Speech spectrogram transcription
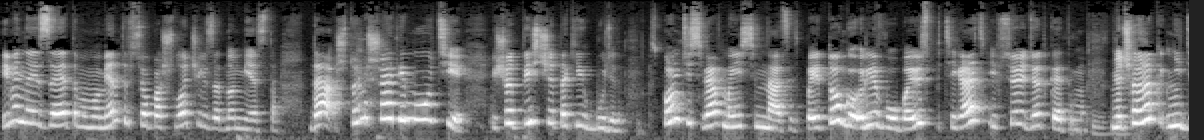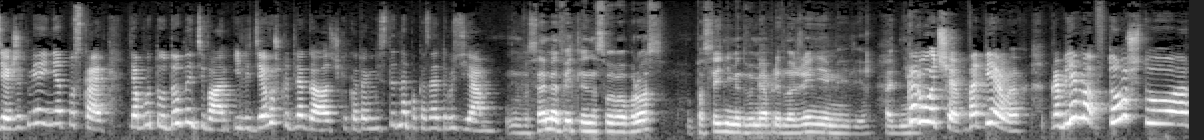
Именно из-за этого момента все пошло через одно место. Да, что мешает ему уйти? Еще тысяча таких будет. Вспомните себя в мои 17. По итогу реву, боюсь потерять, и все идет к этому. Но человек не держит меня и не отпускает. Я будто удобный диван или девушка для галочки, которую не стыдно показать друзьям. Вы сами ответили на свой вопрос последними двумя предложениями или одним? Короче, во-первых, проблема в том, что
